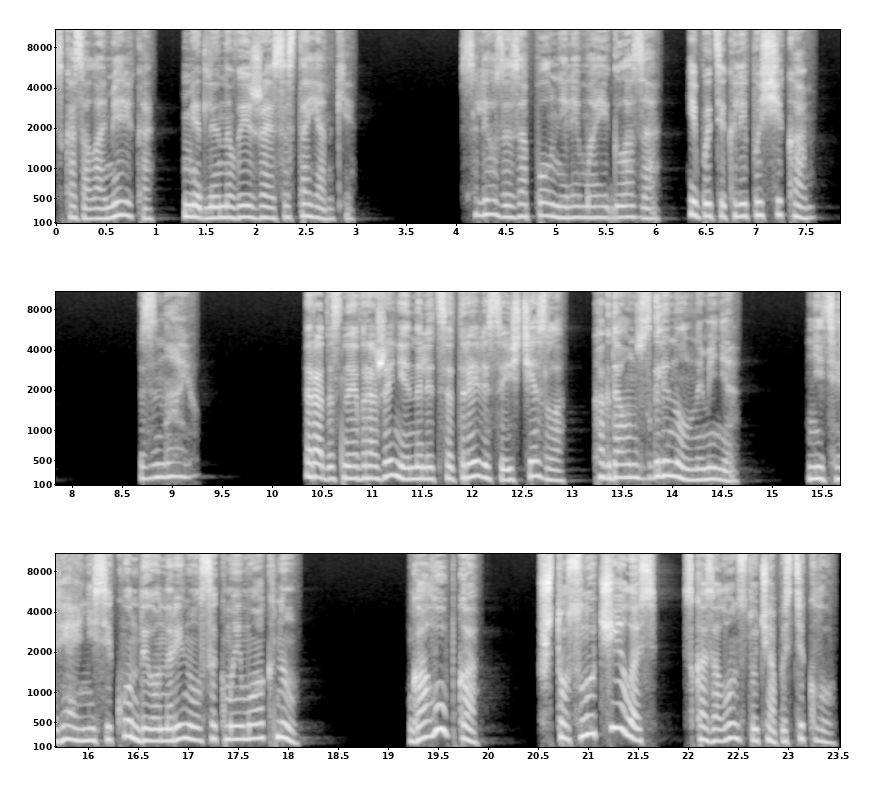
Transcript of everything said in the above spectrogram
сказала Америка, медленно выезжая со стоянки. Слезы заполнили мои глаза и потекли по щекам. «Знаю», Радостное выражение на лице Тревиса исчезло, когда он взглянул на меня. Не теряя ни секунды, он ринулся к моему окну. «Голубка, что случилось?» — сказал он, стуча по стеклу.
